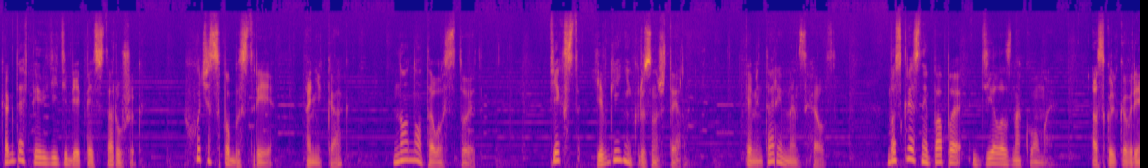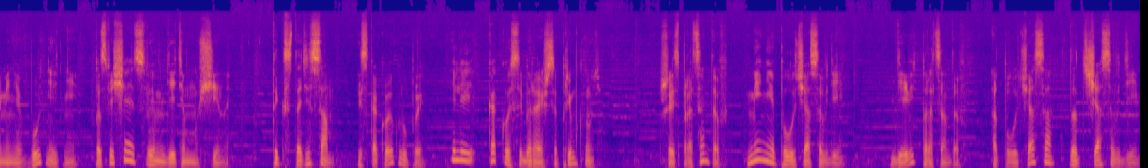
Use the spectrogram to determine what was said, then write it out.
когда впереди тебе пять старушек. Хочется побыстрее, а никак. Но оно того стоит. Текст Евгений Крузенштерн. Комментарий Men's Health. Воскресный папа – дело знакомое. А сколько времени в будние дни посвящает своим детям мужчины? Ты, кстати, сам из какой группы? Или какой собираешься примкнуть? 6% менее получаса в день. 9% от получаса до часа в день.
